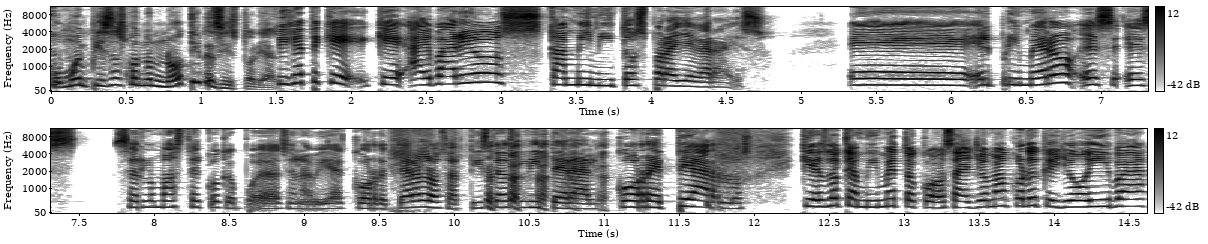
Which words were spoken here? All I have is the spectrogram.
¿Cómo empiezas cuando no tienes historial? Fíjate que, que hay varios caminitos para llegar a eso. Eh, el primero es, es ser lo más terco que puedas en la vida, corretear a los artistas, literal, corretearlos, que es lo que a mí me tocó. O sea, yo me acuerdo que yo iba,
